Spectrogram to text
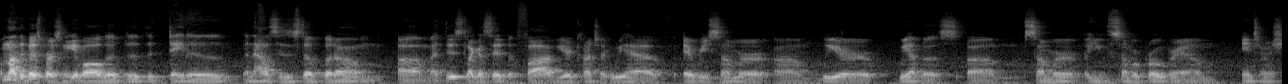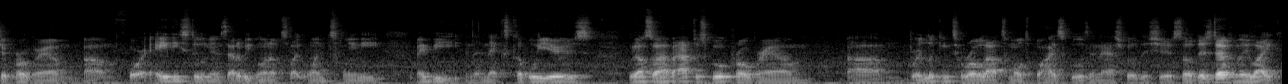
I'm not the best person to give all the, the, the data analysis and stuff, but um, um, at this, like I said, the five year contract we have every summer, um, we are we have a um, summer a youth summer program internship program um, for 80 students that'll be going up to like 120 maybe in the next couple years. We also have an after school program um, we're looking to roll out to multiple high schools in Nashville this year. So there's definitely like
